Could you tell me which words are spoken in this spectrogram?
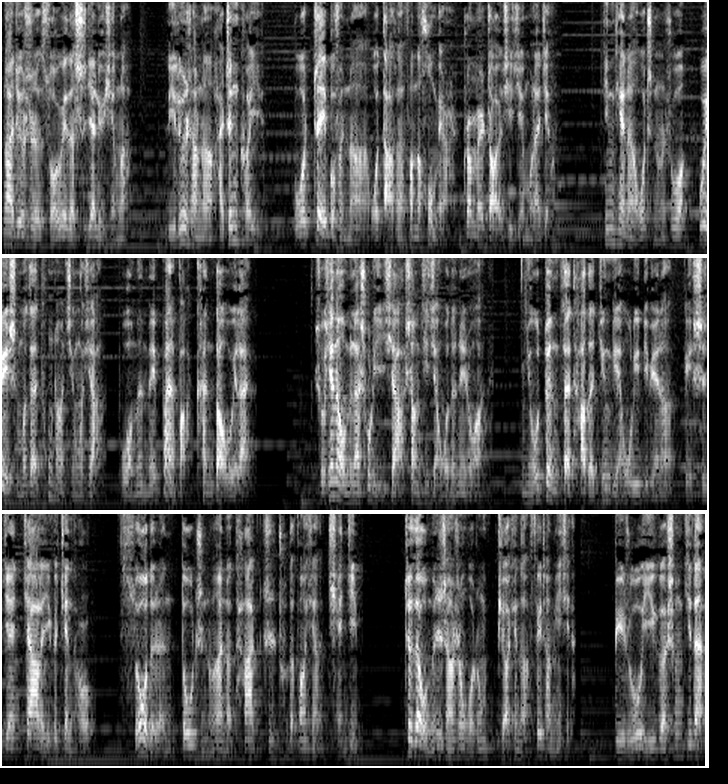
那就是所谓的时间旅行了。理论上呢，还真可以。不过这一部分呢，我打算放到后面专门找一期节目来讲。今天呢，我只能说，为什么在通常情况下我们没办法看到未来？首先呢，我们来梳理一下上期讲过的内容啊。牛顿在他的经典物理里边呢，给时间加了一个箭头，所有的人都只能按照他指出的方向前进。这在我们日常生活中表现的非常明显。比如一个生鸡蛋，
